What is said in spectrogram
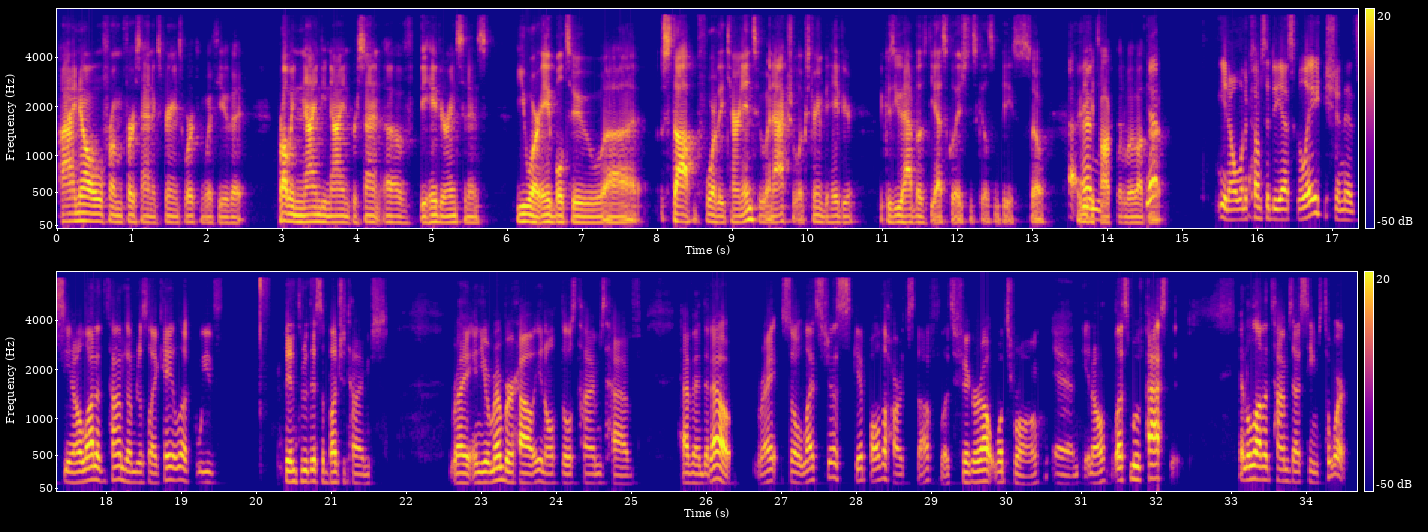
I know from firsthand experience working with you that probably 99% of behavior incidents you are able to uh, stop before they turn into an actual extreme behavior because you have those de-escalation skills in piece. So Uh, Maybe and, you can talk a little bit about yeah, that. You know, when it comes to de-escalation, it's you know a lot of the times I'm just like, hey, look, we've been through this a bunch of times, right? And you remember how you know those times have have ended out, right? So let's just skip all the hard stuff. Let's figure out what's wrong, and you know, let's move past it. And a lot of times that seems to work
